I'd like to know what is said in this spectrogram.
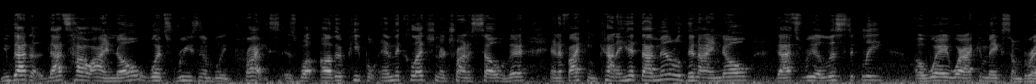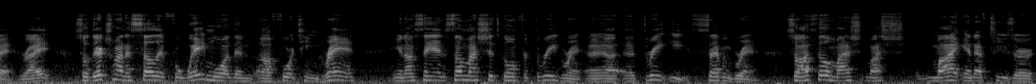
you got to. That's how I know what's reasonably priced is what other people in the collection are trying to sell there. And if I can kind of hit that middle, then I know that's realistically a way where I can make some bread, right? So they're trying to sell it for way more than uh, 14 grand you know what I'm saying? Some of my shit's going for three grand, uh, uh, three ETH, seven grand. So I feel my my my NFTs are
